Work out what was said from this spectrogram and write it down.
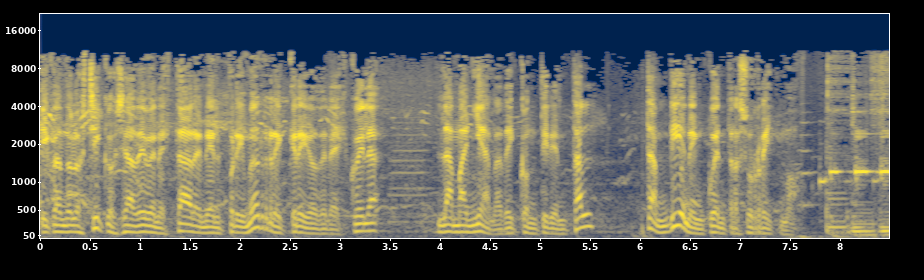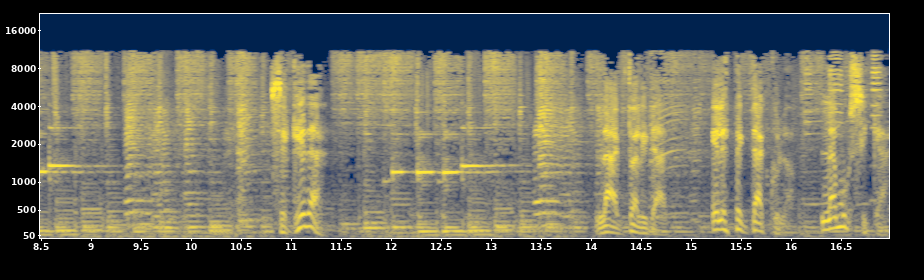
Y cuando los chicos ya deben estar en el primer recreo de la escuela, la mañana de Continental también encuentra su ritmo. ¿Se queda? La actualidad, el espectáculo, la música,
